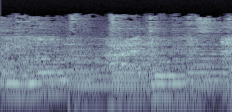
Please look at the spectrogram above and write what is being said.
I know it's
